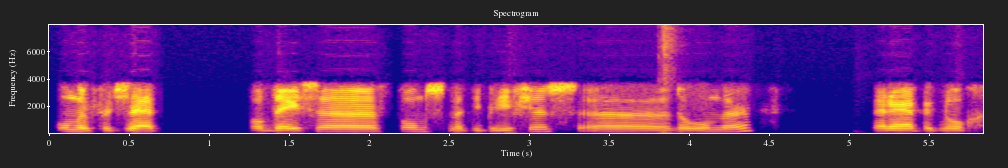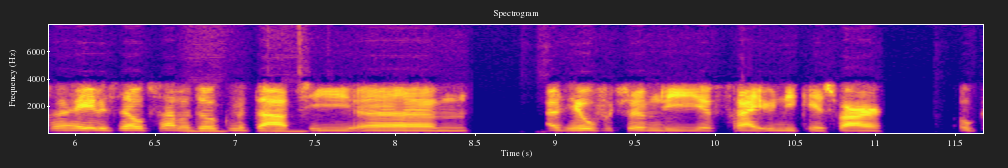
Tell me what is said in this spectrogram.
onder verzet valt deze vondst met die briefjes eronder. Verder heb ik nog hele zeldzame documentatie um, uit Hilversum die uh, vrij uniek is, waar ook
